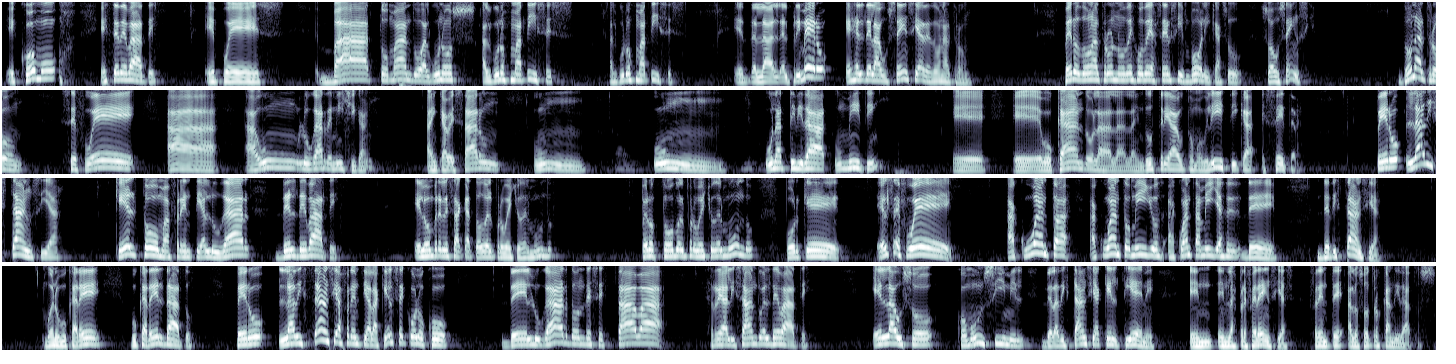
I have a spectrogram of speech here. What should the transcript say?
eh, cómo este debate, eh, pues, va tomando algunos, algunos matices algunos matices. Eh, el primero es el de la ausencia de Donald Trump. Pero Donald Trump no dejó de hacer simbólica su, su ausencia. Donald Trump se fue a, un lugar de Michigan a encabezar un, un, una actividad, un meeting, eh, eh, evocando la, industria automovilística, etc. Pero la distancia que él toma frente al lugar del debate, el hombre le saca todo el provecho del mundo. Pero todo el provecho del mundo, porque él se fue a cuánta, a cuántos millos, a cuántas millas de distancia. Bueno, buscaré buscaré el dato, pero la distancia frente a la que él se colocó del lugar donde se estaba realizando el debate, él la usó como un símil de la distancia que él tiene en, las preferencias frente a los otros candidatos.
